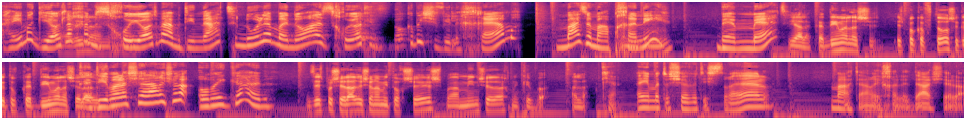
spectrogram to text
האם מגיעות לכם זכויות מהמדינה? תנו למנוע זכויות לבדוק בשבילכם? מה זה מהפכני? באמת? יאללה, קדימה לש... יש פה כפתור שכתוב קדימה לשאלה הראשונה. קדימה לשאלה הראשונה? Oh my god. אז יש פה שאלה ראשונה מתוך שש, במין שלך, נקבה. הלאה. כן. האם את תושבת ישראל? מה התאריך הלידה שלך?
